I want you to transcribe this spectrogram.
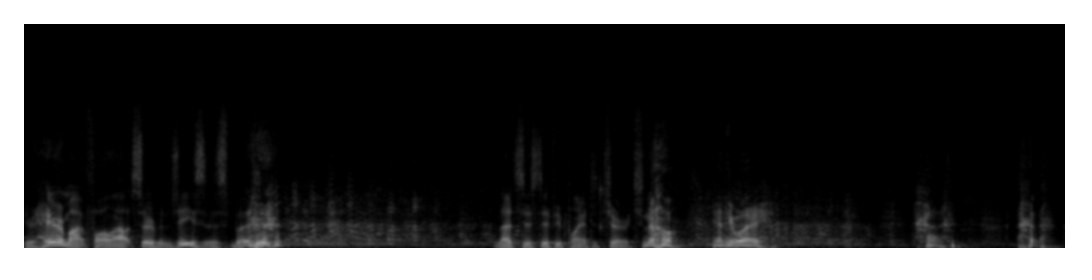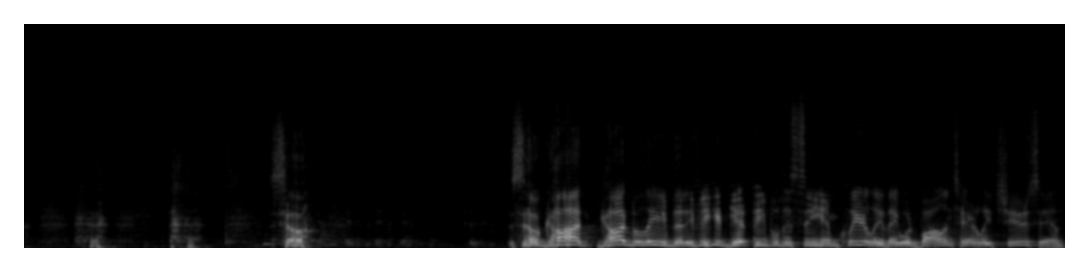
Your hair might fall out serving Jesus, but that's just if you plant a church. No, anyway. so, so God, God believed that if He could get people to see Him clearly, they would voluntarily choose Him,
